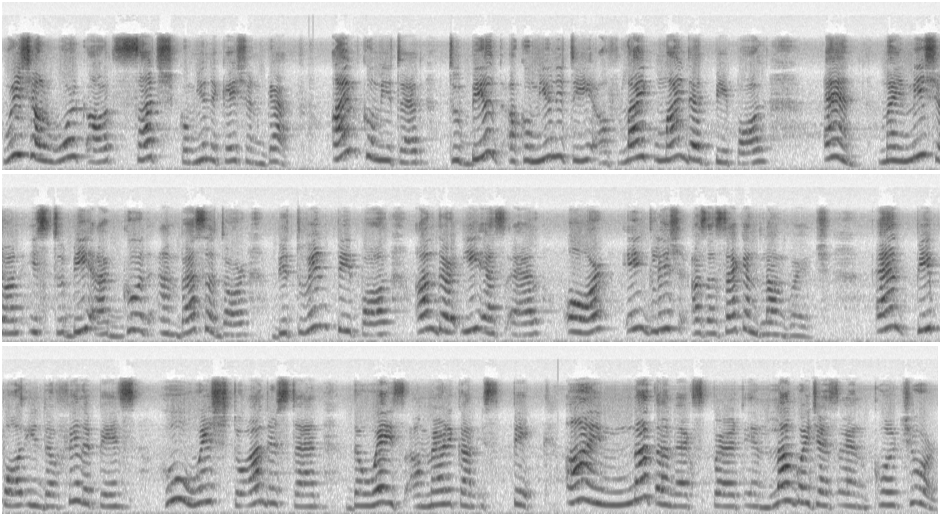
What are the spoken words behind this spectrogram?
we shall work out such communication gap. I'm committed to build a community of like-minded people and my mission is to be a good ambassador between people under ESL or English as a second language and people in the Philippines who wish to understand the ways Americans speak. I'm not an expert in languages and culture,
